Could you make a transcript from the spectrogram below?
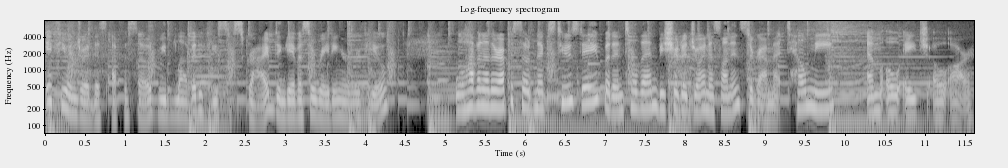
If you enjoyed this episode, we'd love it if you subscribed and gave us a rating or review. We'll have another episode next Tuesday, but until then, be sure to join us on Instagram at Tell Me M O H O R.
